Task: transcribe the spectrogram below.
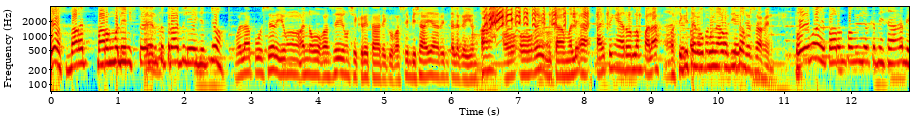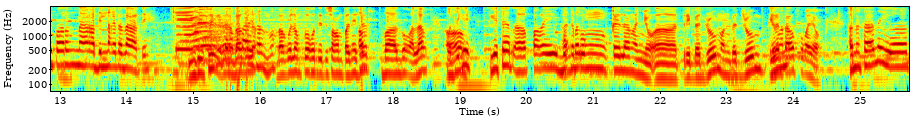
Boss, bakit parang mali yung spelling Sir. to travel agent nyo? Wala po sir, yung ano ko kasi, yung secretary ko kasi, Bisaya rin talaga yung... Ah, oh, okay, nagkamali. Ah, typing error lang pala. o sige sir, parang upo na ako dito. kayo, Sir sa akin. Oo nga eh, parang familiar ka din sa akin eh. Parang nakakadil na kita dati. Hindi sir, Kita na ah, ba bago, lang, mo? bago lang po ako dito sa company sir. Oh, bago ka lang. O Oo. sige, sige sir, uh, paki-book Ano pong kailangan nyo? Ah, three bedroom, one bedroom? Ilan ano? tao po kayo? Ano sana eh, uh,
